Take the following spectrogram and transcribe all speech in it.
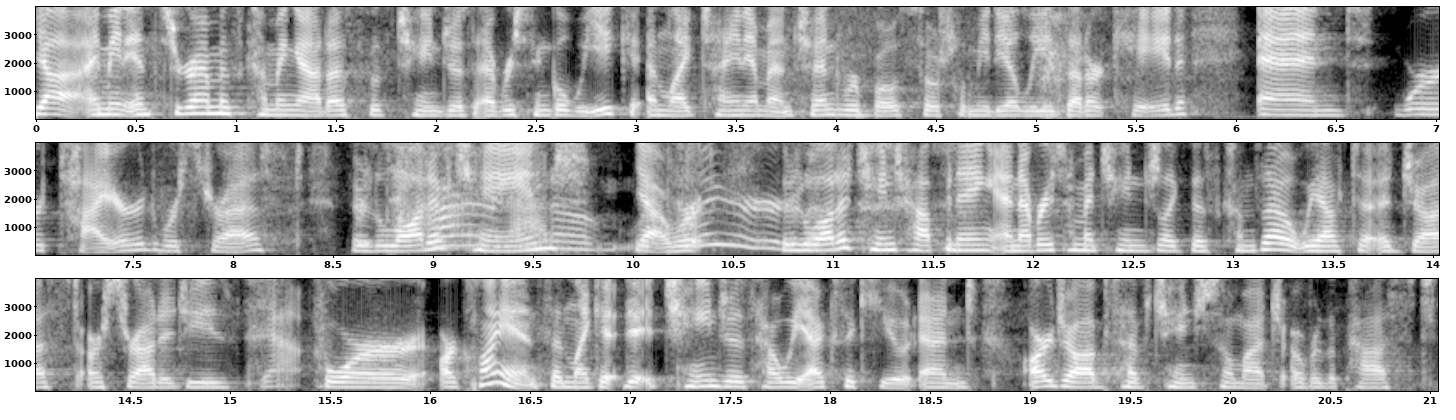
Yeah, I mean, Instagram is coming at us with changes every single week. And like Taina mentioned, we're both social media leads at Arcade and we're tired, we're stressed. There's a lot of change. Adam. We're yeah, we're, tired. there's a lot of change happening. And every time a change like this comes out, we have to adjust our strategies Yeah. for our clients. And like it, it changes how we execute. And our jobs have changed so much over the past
